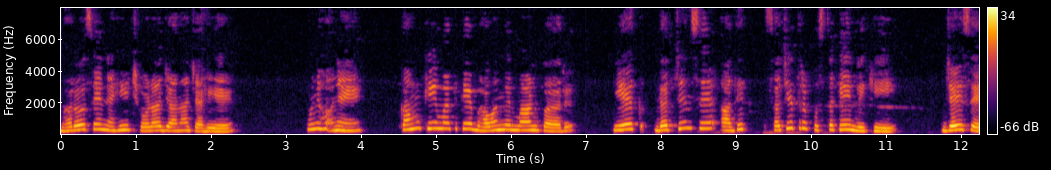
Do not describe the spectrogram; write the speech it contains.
भरोसे नहीं छोड़ा जाना चाहिए। उन्होंने कम कीमत के भवन निर्माण पर एक दर्जन से अधिक सचित्र पुस्तकें लिखी, जैसे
